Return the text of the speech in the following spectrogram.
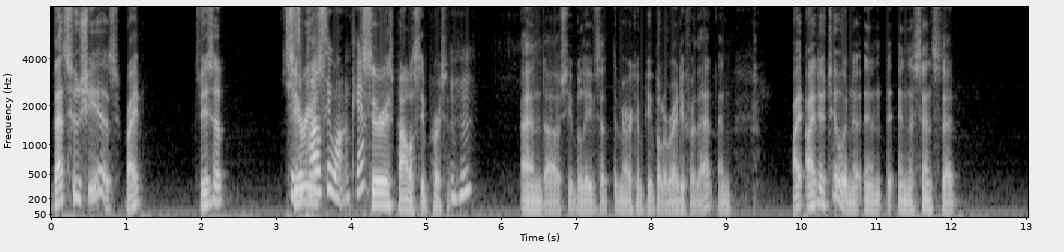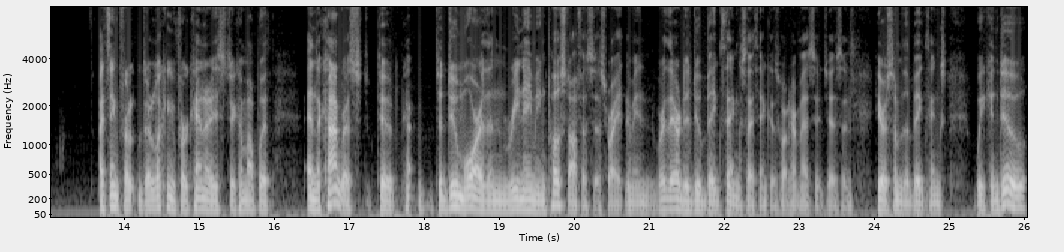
that's who she is. Right. She's a She's a policy wonk, yeah. serious policy person, Mhm. and uh, she believes that the American people are ready for that, and I, I do too. In the, in in the sense that I think for they're looking for candidates to come up with, and the Congress to to do more than renaming post offices. Right? I mean, we're there to do big things. I think is what her message is, and here are some of the big things we can do,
